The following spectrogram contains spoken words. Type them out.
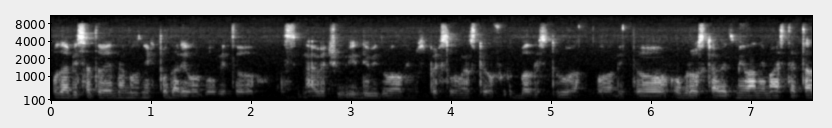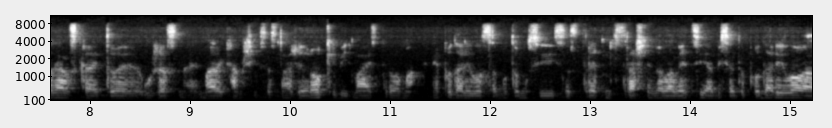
Podľa by sa to jednému z nich podarilo, bol by to asi najväčší individuálny úspech slovenského futbalistu a bola by to obrovská vec. Milan je majster Talianska, aj to je úžasné. Marek Hamšík sa snažil roky byť majstrom a nepodarilo sa mu to, musí sa stretnúť strašne veľa vecí, aby sa to podarilo a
